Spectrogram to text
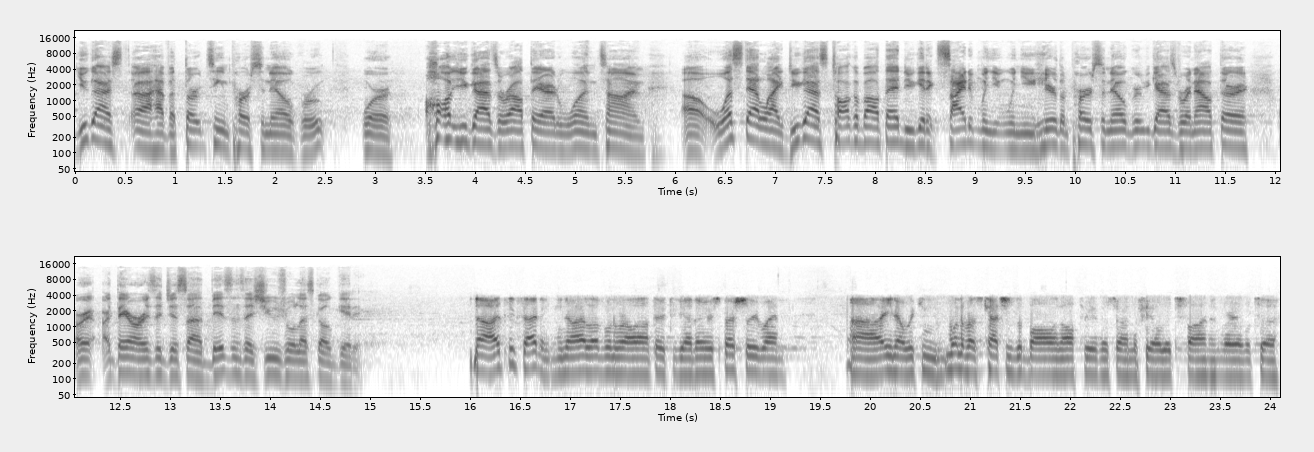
you guys uh, have a 13 personnel group where all you guys are out there at one time. Uh, what's that like? Do you guys talk about that? Do you get excited when you when you hear the personnel group you guys run out there, or are there, or is it just uh, business as usual? Let's go get it. No, it's exciting. You know, I love when we're all out there together, especially when uh, you know we can one of us catches the ball and all three of us are on the field. It's fun and we're able to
